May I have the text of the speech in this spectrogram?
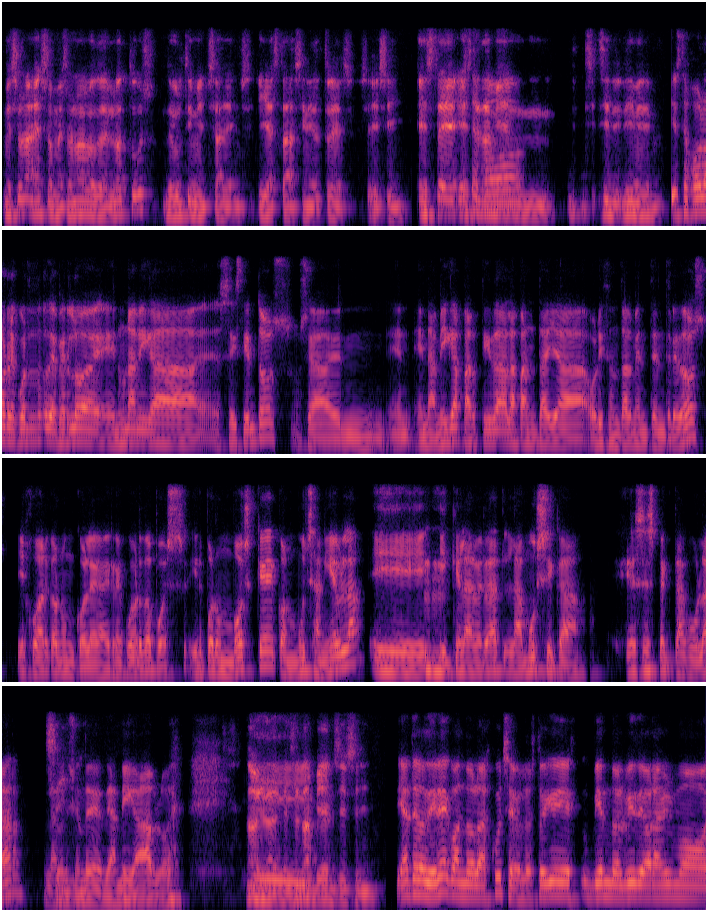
Me suena eso, me suena lo del Lotus de Ultimate Challenge y ya está, sin el 3. Sí, sí. Este, este, este también. Sí, dime, dime. Este juego lo recuerdo de verlo en una Amiga 600, o sea, en, Amiga partida a la pantalla horizontalmente entre dos y jugar con un colega. Y recuerdo, pues, ir por un bosque con mucha niebla y, que la verdad, la música es espectacular. La versión de, de Amiga hablo, ¿eh? No, y, también, sí, sí. Ya te lo diré cuando lo escuche, lo estoy viendo el vídeo ahora mismo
